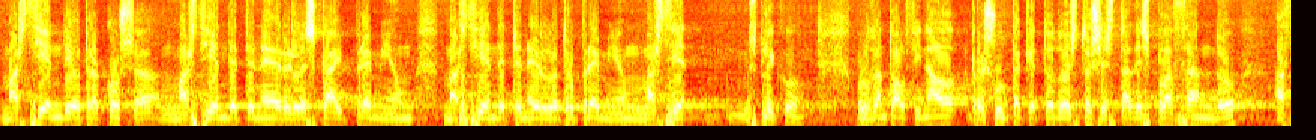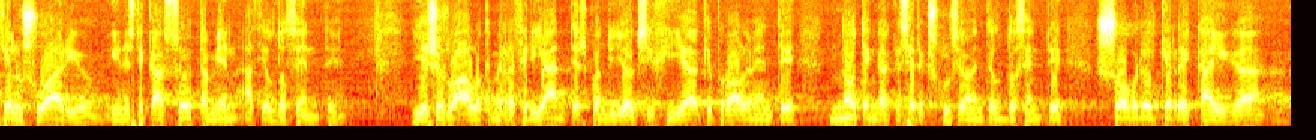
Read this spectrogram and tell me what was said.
Más 100 de otra cosa, más 100 de tener el Skype Premium, más 100 de tener el otro Premium, más 100... ¿Me explico? Por lo tanto, al final resulta que todo esto se está desplazando hacia el usuario y en este caso también hacia el docente. Y eso es a lo que me refería antes cuando yo exigía que probablemente no tenga que ser exclusivamente el docente sobre el que recaiga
